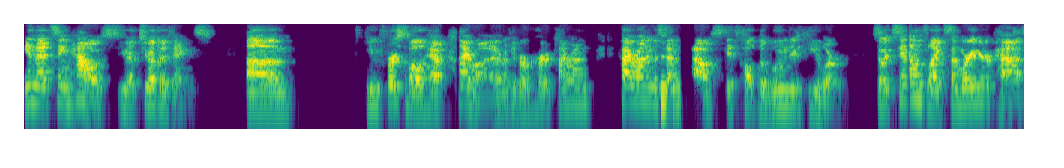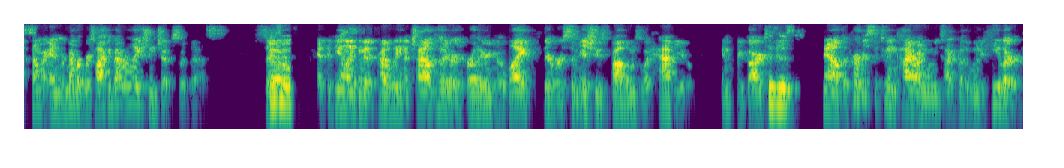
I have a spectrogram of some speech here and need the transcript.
in that same house, you have two other things. Um, you first of all have Chiron. I don't know if you've ever heard of Chiron. Chiron in the seventh house, it's called the wounded healer. So it sounds like somewhere in your past, somewhere, and remember, we're talking about relationships with this. So Mhm. I get the feeling that probably in a childhood or earlier in your life, there were some issues, problems, what have you, in regard to Mhm. this. Now, the purpose between Chiron, when we talk about the wounded healer,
